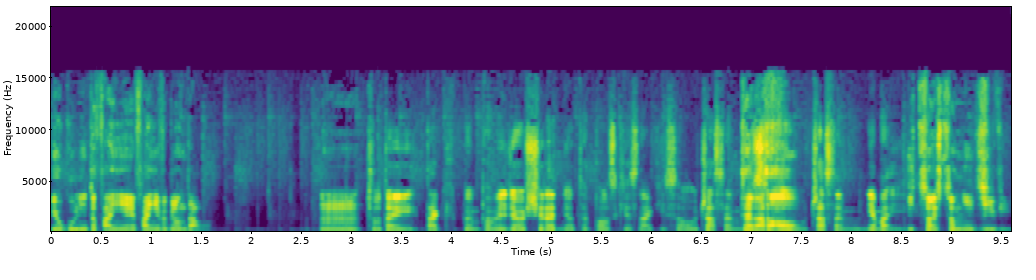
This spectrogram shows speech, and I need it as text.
i ogólnie to fajnie, fajnie wyglądało. Mm, Tutaj, tak bym powiedział, średnio te polskie znaki są. Czasem Teraz- są, czasem nie ma ich. I coś, co mnie dziwi,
